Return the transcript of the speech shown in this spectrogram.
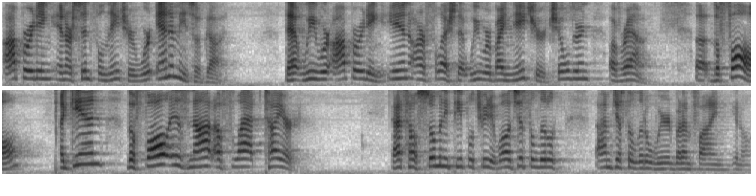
operating in our sinful nature, were enemies of God. That we were operating in our flesh, that we were by nature children of wrath. Uh, the fall, again, the fall is not a flat tire. That's how so many people treat it. Well, it's just a little, I'm just a little weird, but I'm fine, you know.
